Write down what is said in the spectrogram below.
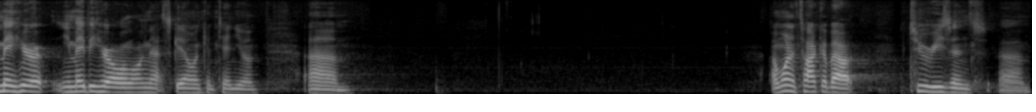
You may, hear, you may be here all along that scale and continuum. Um, I want to talk about two reasons um,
